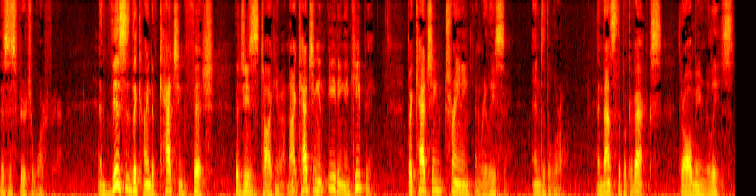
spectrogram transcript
This is spiritual warfare. And this is the kind of catching fish that Jesus is talking about. Not catching and eating and keeping, but catching, training, and releasing into the world. And that's the book of Acts. They're all being released.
